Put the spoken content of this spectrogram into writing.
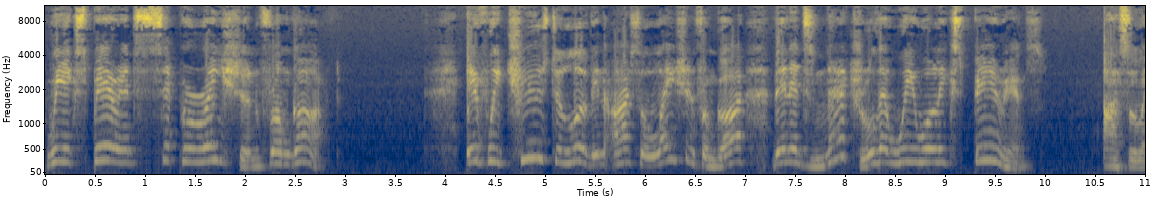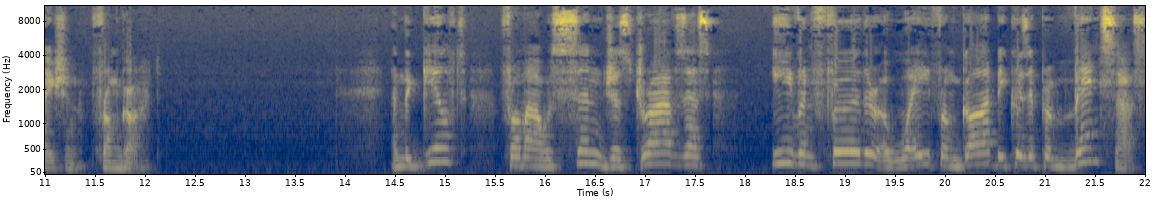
We experience separation from God. If we choose to live in isolation from God, then it's natural that we will experience isolation from God. And the guilt from our sin just drives us even further away from God because it prevents us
